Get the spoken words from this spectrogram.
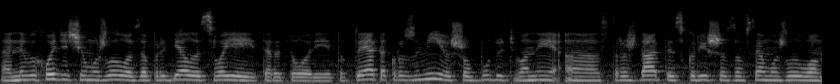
е, не виходячи, можливо, за приділи своєї території. Тобто я так розумію, що будуть вони е, страждати, скоріше за все, можливо.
